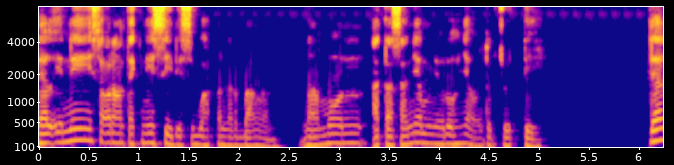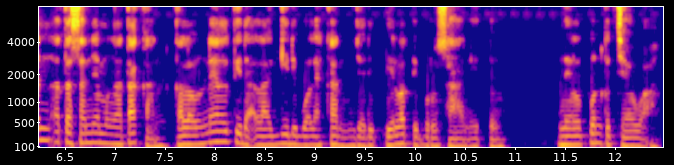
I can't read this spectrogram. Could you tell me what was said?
Nel ini seorang teknisi di sebuah penerbangan, namun atasannya menyuruhnya untuk cuti. Dan atasannya mengatakan kalau Nel tidak lagi dibolehkan menjadi pilot di perusahaan itu. Nel pun kecewa.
